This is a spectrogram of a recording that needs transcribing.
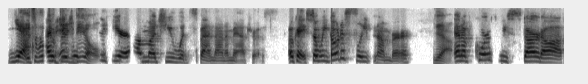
Yeah, It's a really I'm big deal. to hear how much you would spend on a mattress. Okay, so we go to Sleep Number, Yeah. and of course we start off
